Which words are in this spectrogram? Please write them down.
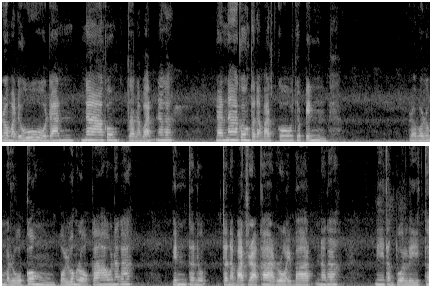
เรามาดูด้านหน้าของธนบัตรนะคะ ด้านหน้าของธนบัตรก็จะเป็นพระบรมรูปของปอล่วงหลอเก้านะคะ เป็นธน ธนบัตรราคาร้อยบาทนะคะ นี่ตั้งตัวเลขไท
